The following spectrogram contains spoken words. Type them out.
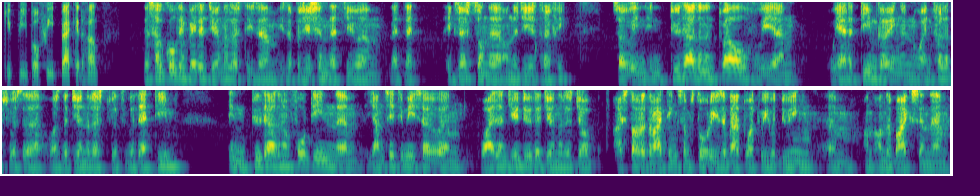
give people feedback at home. The so-called embedded journalist is um is a position that you um that that exists on the on the GS Trophy. So in, in 2012 we um we had a team going, and Wayne Phillips was the was the journalist with with that team in 2014, um, Jan said to me, "So um, why don't you do the journalist job?" I started writing some stories about what we were doing um, on on the bikes, and um,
